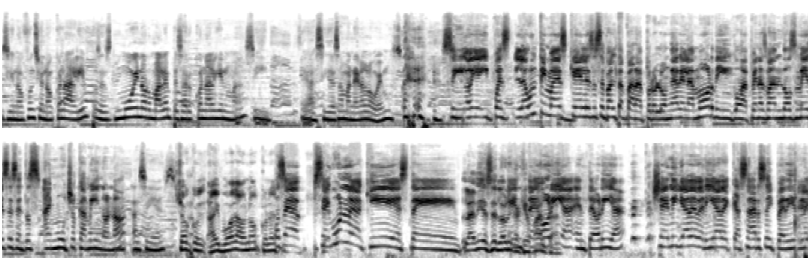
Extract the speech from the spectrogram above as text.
Si no funcionó con alguien, pues es muy normal empezar con alguien más y así de esa manera lo vemos. sí, oye, y pues la última es que les hace falta para prolongar el amor, digo, apenas van dos meses, entonces hay mucho camino, ¿no? Así es. Choco, ¿hay boda o no con eso? O sea, según aquí, este... La 10 es la única que teoría, falta. En teoría, Chenny ya debería de casarse y pedirle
